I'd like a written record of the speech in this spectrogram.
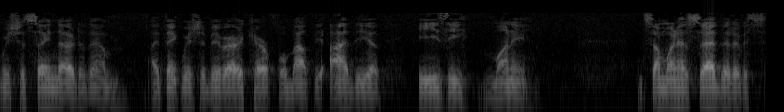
We should say no to them. I think we should be very careful about the idea of easy money. Someone has said that if it's,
